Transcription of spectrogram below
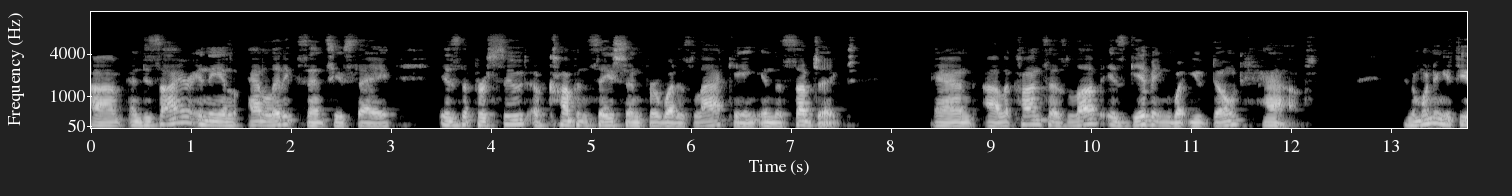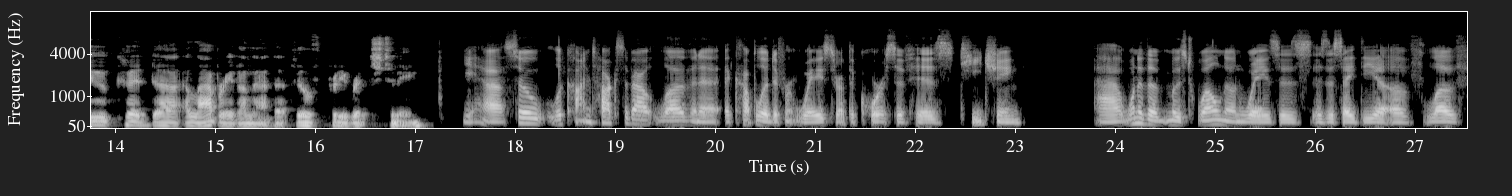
um, and desire, in the analytic sense, you say, is the pursuit of compensation for what is lacking in the subject. And uh, Lacan says, love is giving what you don't have. And I'm wondering if you could uh, elaborate on that. That feels pretty rich to me. Yeah, so Lacan talks about love in a, a couple of different ways throughout the course of his teaching. Uh, one of the most well known ways is, is this idea of love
